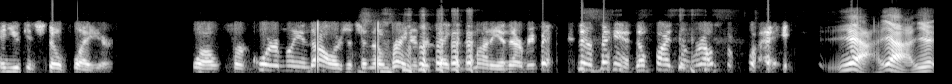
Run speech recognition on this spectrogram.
and you can still play here. Well, for a quarter million dollars, it's a no-brainer. They're taking the money and they're they're banned. They'll find somewhere else to play. Yeah, yeah. You,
